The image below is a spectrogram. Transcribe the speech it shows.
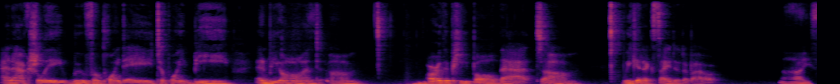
and actually move from point A to point B and beyond um, are the people that um, we get excited about. Nice.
